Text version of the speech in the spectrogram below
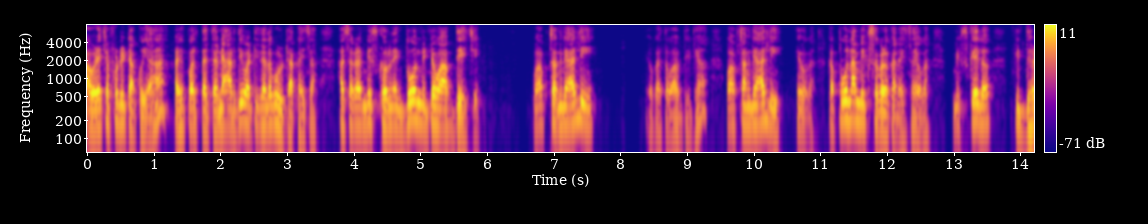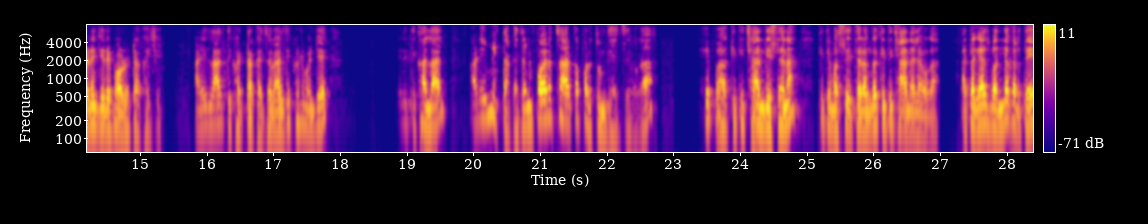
आवळ्याच्या फोडी टाकूया हां? हे परतायचं आणि अर्धी वाटी त्याला गुळ टाकायचा. हा सगळा मिक्स करून एक दोन मिनटं वाफ द्यायची. वाफ चांगली आली. हे बघा आता वाफ दिली हां? वाफ चांगली आली. हे बघा का पुन्हा मिक्स सगळं करायचं हे बघा. मिक्स केलं की धणे जिरे पावडर टाकायची आणि लाल तिखट टाकायचं. लाल तिखट म्हणजे तिखा लाल आणि मीठ टाकायचं आणि परत सारखं परतून घ्यायचं आहे बघा. हे पहा किती छान दिसतं ना? किती मस्त येते रंग किती छान आला बघा. आता गॅस बंद करते.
